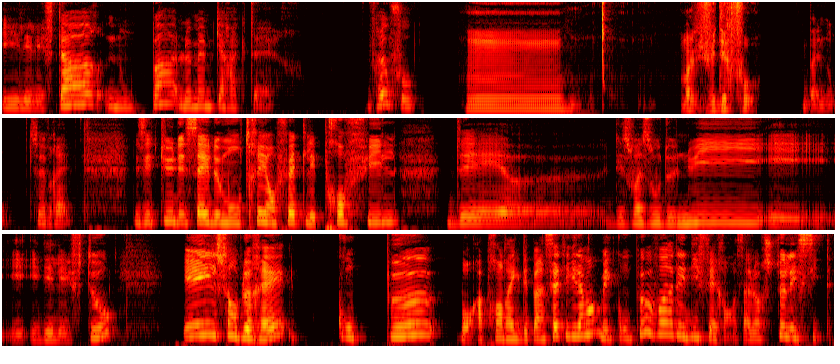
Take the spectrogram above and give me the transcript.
et les leftards n'ont pas le même caractère. Vrai ou faux? Hmm, je vais dire faux. Ben non, c'est vrai. Les études essayent de montrer en fait les profils des, euh, des oiseaux de nuit et, et, des leftos. Et il semblerait qu'on peut, bon, apprendre avec des pincettes évidemment, mais qu'on peut voir des différences. Alors je te les cite.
